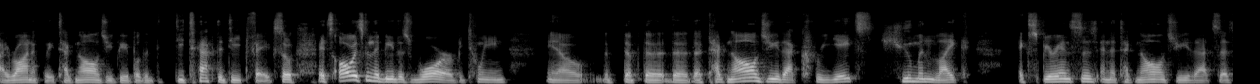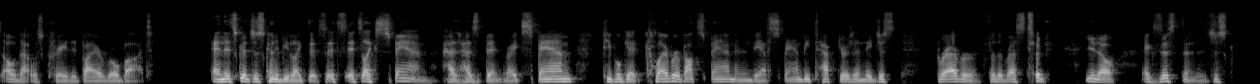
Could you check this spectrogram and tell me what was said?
ironically technology to be able to d- detect the deep fake. So it's always going to be this war between you know the, the the the, the technology that creates human like experiences and the technology that says oh that was created by a robot and it's just going to be like this. It's it's like spam has has been right? Spam people get clever about spam and they have spam detectors and they just forever for the rest of you know existence just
